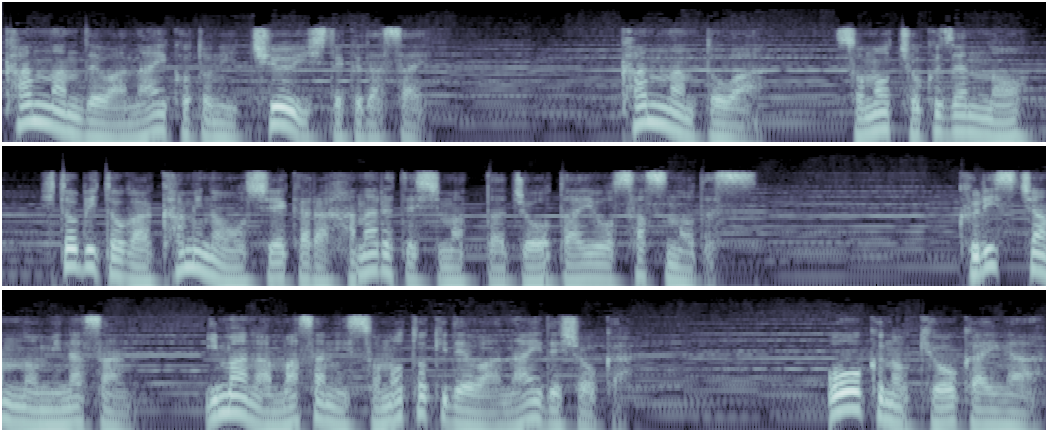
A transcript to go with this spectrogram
観難ではないことに注意してください。観難とは、その直前の人々が神の教えから離れてしまった状態を指すのです。クリスチャンの皆さん、今がまさにその時ではないでしょうか。多くの教会が、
